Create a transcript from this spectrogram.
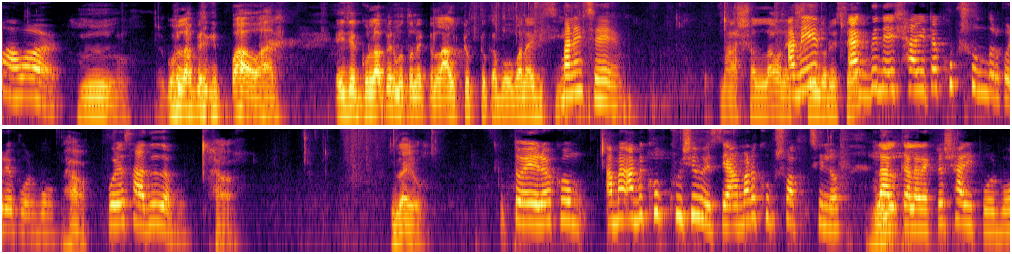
পাওয়ার হুম গোলাপের কি পাওয়ার এই যে গোলাপের মতন একটা লাল টুকটুকা বউ বানাই দিছি। মানে সে মাশাআল্লাহ অনেক সুন্দর হয়েছে। একদিন এই শাড়িটা খুব সুন্দর করে পরবো। হ্যাঁ। পরে সাজে যাব। হ্যাঁ। যাই হোক। তো এরকম আমার আমি খুব খুশি হয়েছি। আমারও খুব শখ ছিল লাল কালার একটা শাড়ি পরবো।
